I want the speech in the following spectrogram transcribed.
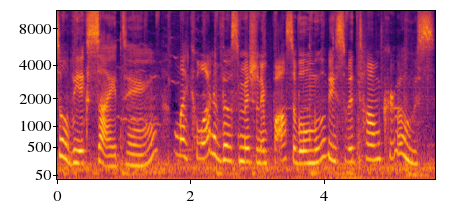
This will be exciting. Like one of those Mission Impossible movies with Tom Cruise.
